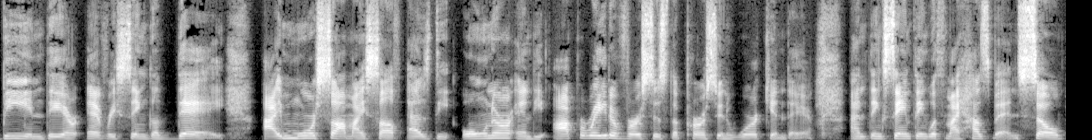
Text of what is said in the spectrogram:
being there every single day. I more saw myself as the owner and the operator versus the person working there. And think same thing with my husband. So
